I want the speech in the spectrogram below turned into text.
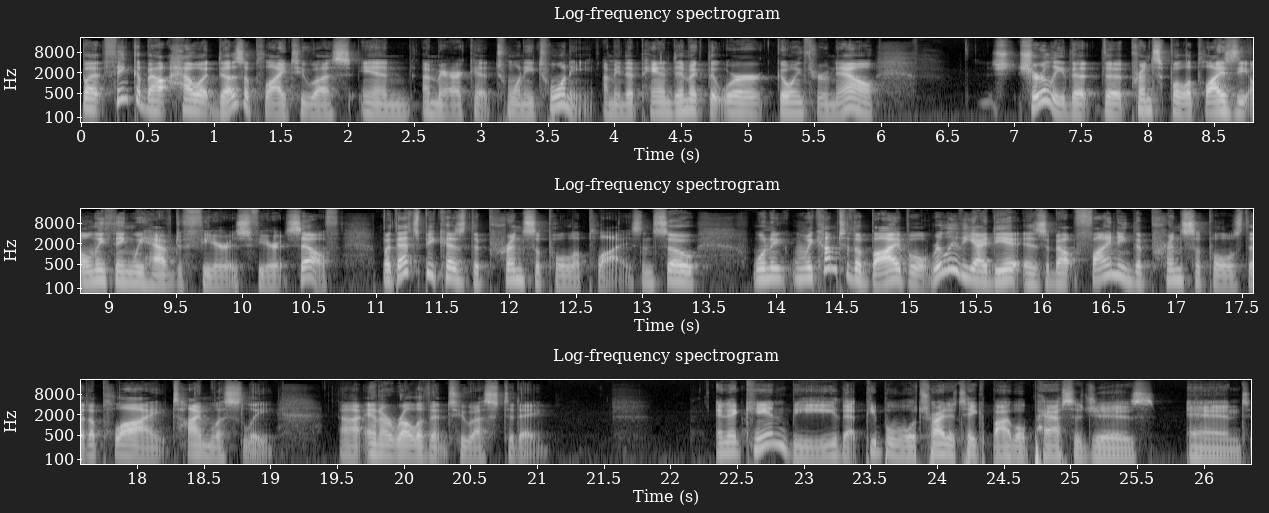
But think about how it does apply to us in America 2020. I mean, the pandemic that we're going through now, surely the, the principle applies. The only thing we have to fear is fear itself. But that's because the principle applies. And so when we, when we come to the Bible, really the idea is about finding the principles that apply timelessly uh, and are relevant to us today. And it can be that people will try to take Bible passages and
